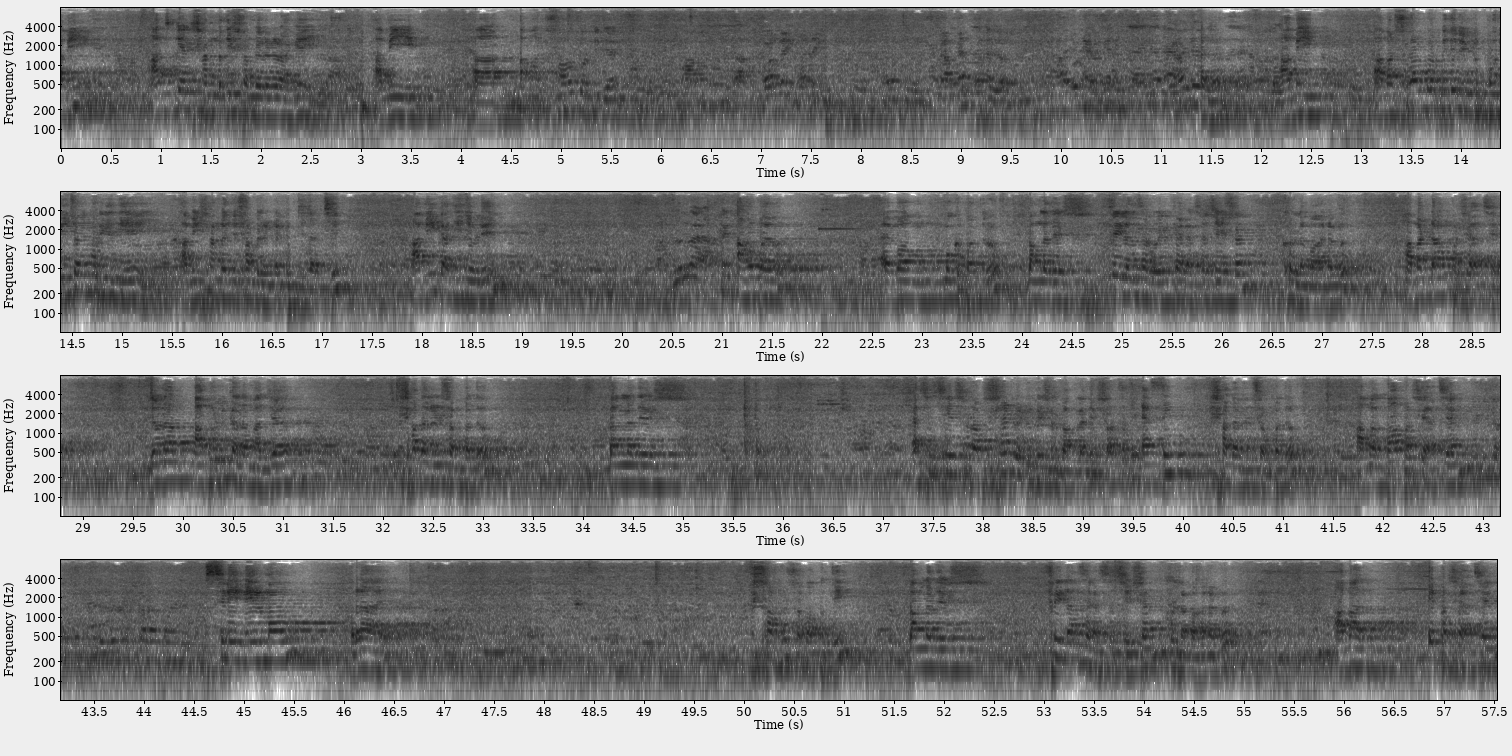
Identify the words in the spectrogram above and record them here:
আমি আজকের সাংবাদিক সম্মেলনের আগেই আমি আমার সহকর্মীদের আমি আমার সহকর্মীদের একটু পরিচয় করিয়ে দিয়েই আমি সাংবাদিক সম্মেলনটা করতে যাচ্ছি। আমি কাজী জলিল, আহ্বায়ক এবং মুখপাত্র Bangladesh freelancer welfare association Khulna মহানগর। আমার ডান পাশে আছে জনাব আবুল কালাম আজাদ, সাধারণ সম্পাদক, Bangladesh association of shadow education Bangladesh অর্থাৎ অ্যাসিড সাধারণ সম্পাদক। আমার বাঁ পাশে আছেন শ্রী নির্মল রায় সহসভাপতি বাংলাদেশ ফ্রিল্যান্সার অ্যাসোসিয়েশন খুলনা মহানগর। আমার এপাশে আছেন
